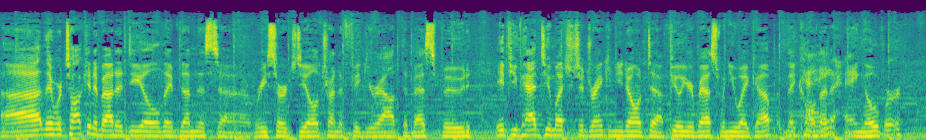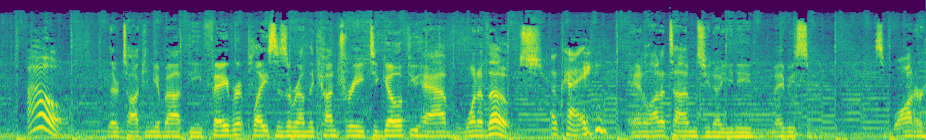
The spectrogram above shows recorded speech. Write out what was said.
Uh, they were talking about a deal. They've done this uh, research deal trying to figure out the best food. If you've had too much to drink and you don't uh, feel your best when you wake up, they call Okay. that a hangover. Oh, They're talking about the favorite places around the country to go if you have one of those. okay. And a lot of times, you know, you need maybe some some water,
